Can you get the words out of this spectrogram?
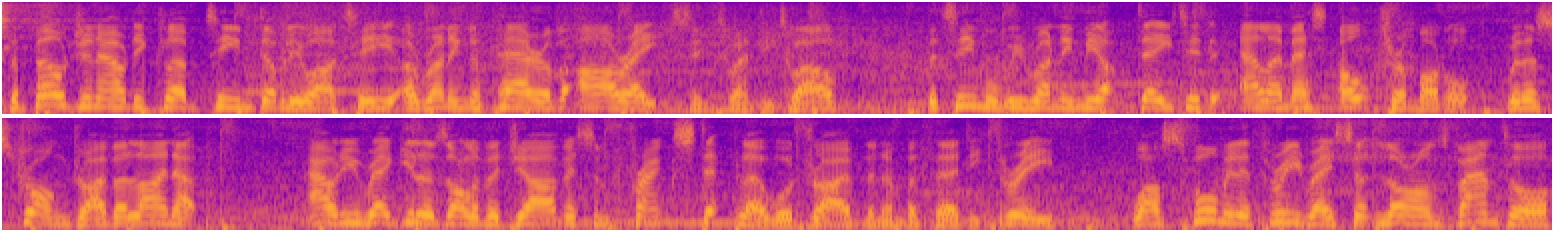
The Belgian Audi club team WRT are running a pair of R8s in 2012. The team will be running the updated LMS Ultra model with a strong driver lineup. Audi regulars Oliver Jarvis and Frank Stippler will drive the number 33, whilst Formula 3 racer Laurens Vanthoor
